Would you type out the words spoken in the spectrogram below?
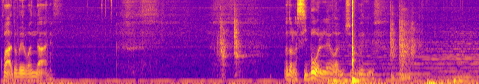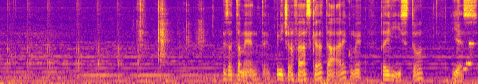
Qua dovevo andare. Madonna, si bolle oggi. Esattamente. Quindi ce la farà scartare come previsto. Yes.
